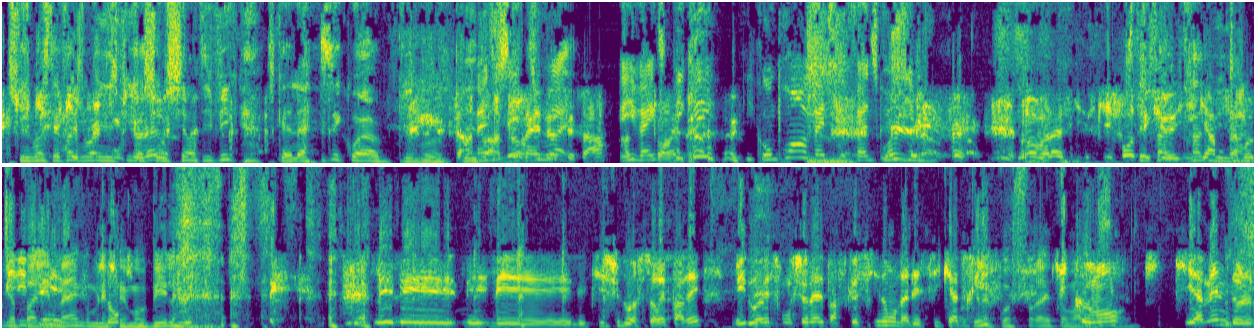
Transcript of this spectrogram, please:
Excuse-moi Stéphane, je vois une explication scientifique. Parce qu'elle a- c'est quoi un Playmobil C'est un, Bah, un c'est ça il va Un expliquer. Il comprend en fait, Stéphane, ce je dis. non, voilà, ce qu'il faut, c'est qu'il garde sa T'as pas les mobilité. mains comme les Playmobil. les, les, les, les, les tissus doivent se réparer, mais ils doivent être fonctionnels parce que sinon on a des cicatrices qui, comment, qui, qui amènent de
